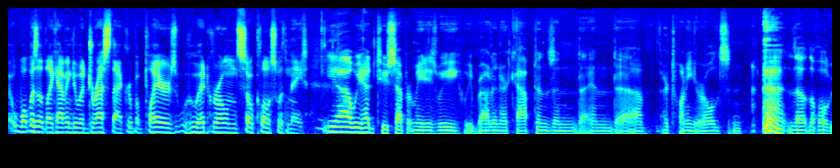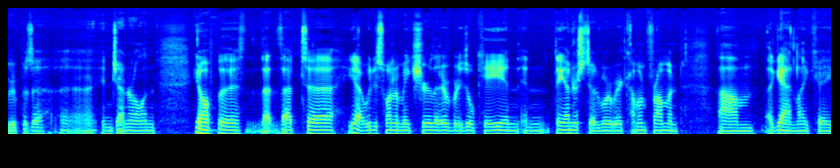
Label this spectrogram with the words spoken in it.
what was it like having to address that group of players who had grown so close with Nate? Yeah, we had two separate meetings. We we brought in our captains and and uh, our 20 year olds and the the whole group as a uh, in general and you know, uh, that that uh, yeah, we just wanted to make sure that everybody's okay and, and they understood where we are coming from and um, again, like uh,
